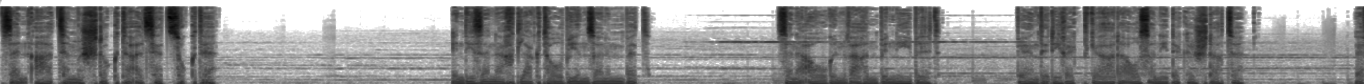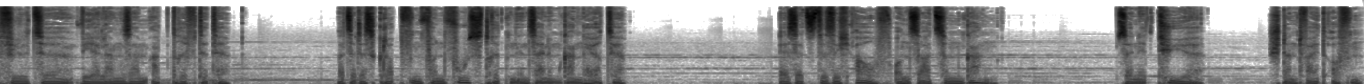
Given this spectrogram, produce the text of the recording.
Sein Atem stockte, als er zuckte. In dieser Nacht lag Toby in seinem Bett. Seine Augen waren benebelt, während er direkt geradeaus an die Decke starrte. Er fühlte, wie er langsam abdriftete, als er das Klopfen von Fußtritten in seinem Gang hörte. Er setzte sich auf und sah zum Gang. Seine Tür stand weit offen.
